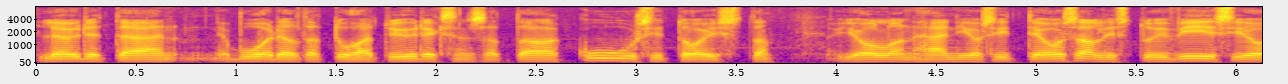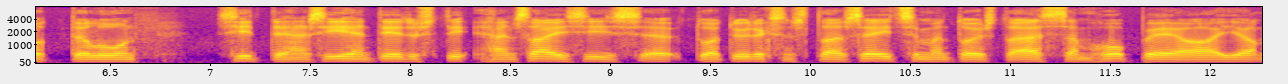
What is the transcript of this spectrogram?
löydetään vuodelta 1916, jolloin hän jo sitten osallistui viisiotteluun. Sittenhän siihen tietysti, hän sai siis 1917 eh, SM hopeaa ja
